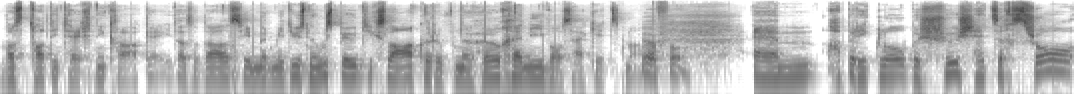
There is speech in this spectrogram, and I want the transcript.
was die Pfaditechnik angeht. Also da sind wir mit unseren Ausbildungslager auf einem höheren Niveau, sage ich jetzt mal. Ja, voll. Ähm, aber ich glaube, sonst hat sich schon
